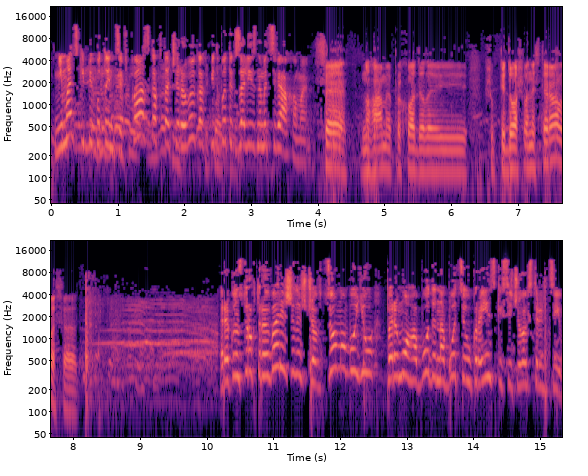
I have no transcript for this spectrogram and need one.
Німецькі піхотинці в касках та черевиках, підбитих залізними цвяхами. Це ногами проходили, і щоб підошва не стиралася. Реконструктори вирішили, що в цьому бою перемога буде на боці українських січових стрільців.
